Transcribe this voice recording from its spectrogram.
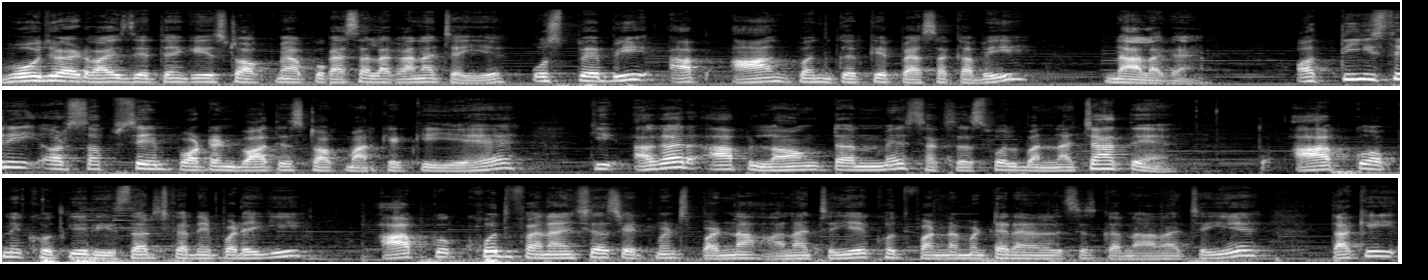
वो जो एडवाइस देते हैं कि स्टॉक में आपको पैसा लगाना चाहिए, उस पर भी आप आँख बंद करके पैसा कभी ना लगाएँ। और तीसरी और सबसे इंपॉर्टेंट बात स्टॉक मार्केट की ये है कि अगर आप लॉन्ग टर्म में सक्सेसफुल बनना चाहते हैं तो आपको अपनी खुद की रिसर्च करनी पड़ेगी आपको खुद फाइनेंशियल स्टेटमेंट्स पढ़ना आना चाहिए, खुद फंडामेंटल एनालिसिस करना आना चाहिए, ताकि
